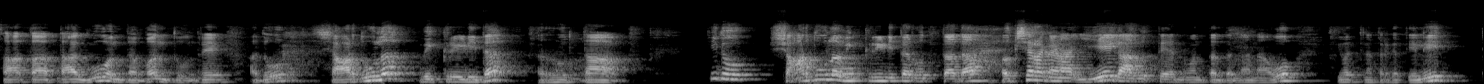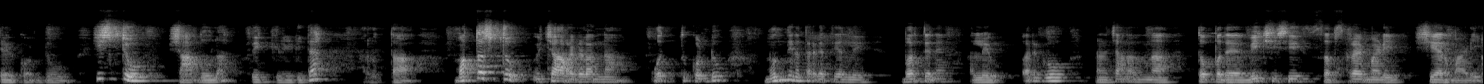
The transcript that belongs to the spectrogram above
ಸಾತ ತಾಗು ಅಂತ ಬಂತು ಅಂದ್ರೆ ಅದು ಶಾರ್ದೂಲ ವಿಕ್ರೀಡಿತ ವೃತ್ತ. ಇದು ಶಾರ್ದೂಲ ವಿಕ್ರೀಡಿತ ವೃತ್ತದ ಅಕ್ಷರಗಣ ಹೇಗಾಗುತ್ತೆ ಅನ್ನುವಂಥದ್ದನ್ನ ನಾವು ಇವತ್ತಿನ ತರಗತಿಯಲ್ಲಿ ತಿಳ್ಕೊಂಡು. ಇಷ್ಟು ಶಾರ್ದೂಲ ವಿಕ್ರೀಡಿತ ವೃತ್ತ. ಮತ್ತಷ್ಟು ವಿಚಾರಗಳನ್ನ ಒತ್ತುಕೊಂಡು ಮುಂದಿನ ತರಗತಿಯಲ್ಲಿ ಬರ್ತೇನೆ. ಅಲ್ಲಿವರೆಗೂ ನನ್ನ ಚಾನಲನ್ನು ತಪ್ಪದೆ ವೀಕ್ಷಿಸಿ, ಸಬ್ಸ್ಕ್ರೈಬ್ ಮಾಡಿ, ಶೇರ್ ಮಾಡಿ.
